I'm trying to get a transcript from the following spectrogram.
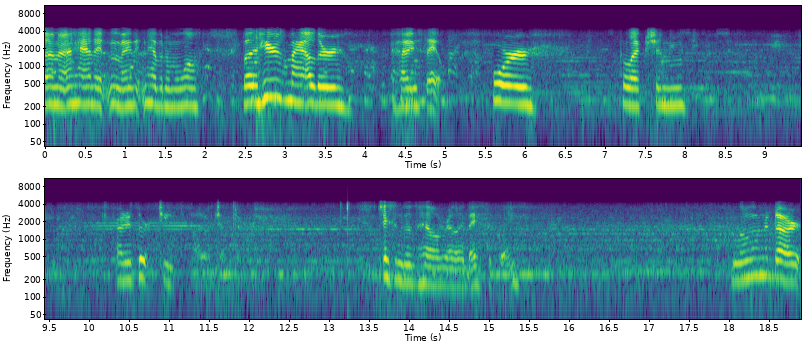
on it. I had it and I didn't have it on the wall. But here's my other, how do you say it, horror collection. Friday 13th, final chapter. Jason goes to hell, really, basically. Glow in the dark.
